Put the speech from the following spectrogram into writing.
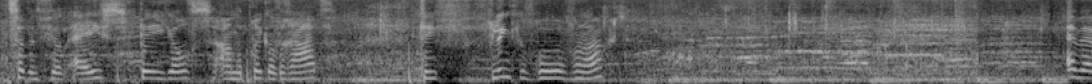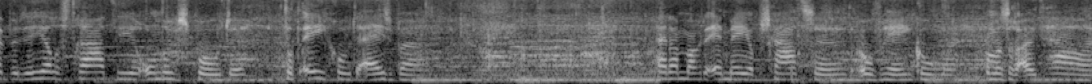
Ontzettend veel ijspegels aan de prikkeldraad. Het heeft flink gevroren vannacht. En we hebben de hele straat hier ondergespoten tot één grote ijsbaan. En dan mag de ME op schaatsen overheen komen om ons eruit te halen.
